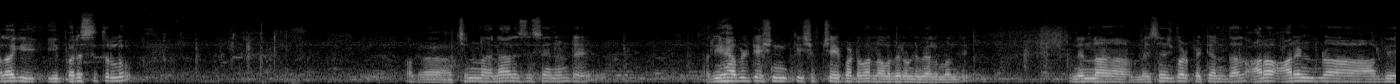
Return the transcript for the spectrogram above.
అలాగే ఈ పరిస్థితుల్లో ఒక చిన్న అనాలిసిస్ ఏంటంటే రీహాబిలిటేషన్కి షిఫ్ట్ చేయబడ్డ వారు నలభై రెండు వేల మంది. నిన్న మెసేజ్ కూడా పెట్టాను దాదాపు ఆర్ ఆర్ అండ్ ఆర్బీ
